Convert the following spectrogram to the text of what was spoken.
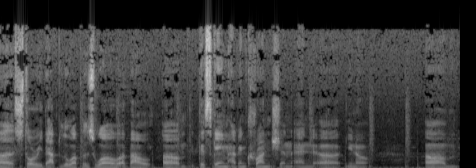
uh, story that blew up as well about um, this game having crunch and and uh, you know, um,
